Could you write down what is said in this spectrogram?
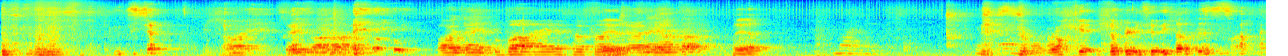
Shut- Alright, see you later. Bye, Dean. Bye, have fun, Yeah. Jack. See you after. Yeah. Bye. Just rocket through to the other side.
